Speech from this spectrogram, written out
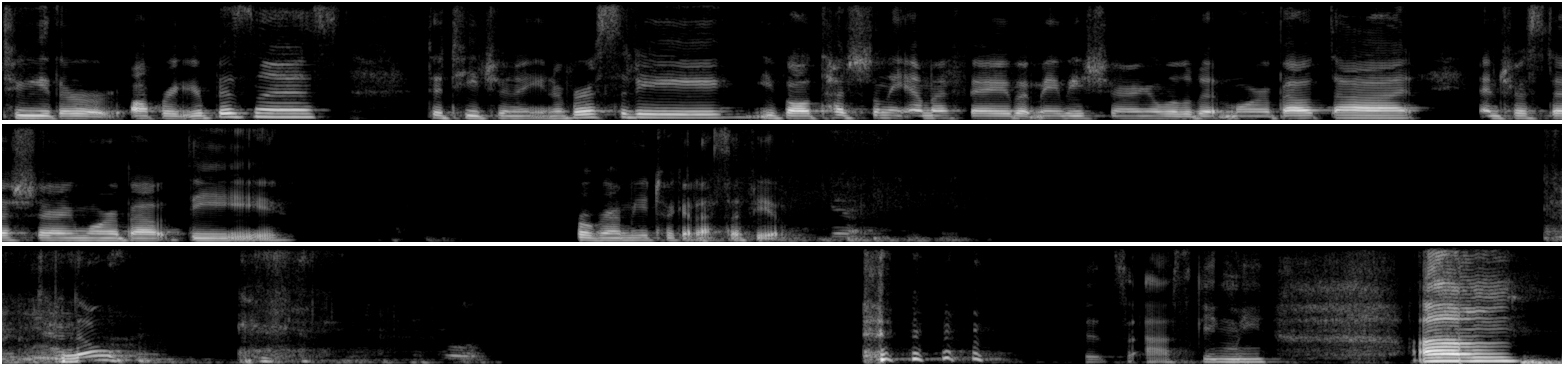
to either operate your business, to teach in a university. You've all touched on the MFA, but maybe sharing a little bit more about that, and Trista sharing more about the program you took at SFU. Yeah. No. It's asking me. Um,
